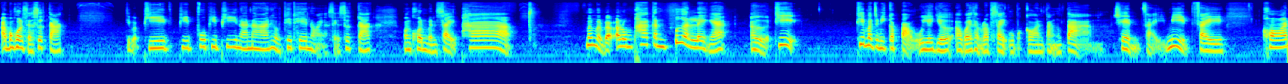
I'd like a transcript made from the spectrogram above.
อะบางคนใส่เสื้อกั๊กที่แบบพี่พี่ผู้พี่พี่นาๆที่แบบเท่ๆหน่อยใส่เสื้อกั๊กบางคนเหมือนใส่ผ้า มันเหมือนแบบอารมณ์ผ้ากันเปื้อนอะไรอย่างเงี้ย เออที่ที่มันจะมีกระเป๋าเยอะๆเอาไว้สำหรับใส่อุปกรณ์ต่างๆ เช่น ใส่มีดใส่ค้อน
